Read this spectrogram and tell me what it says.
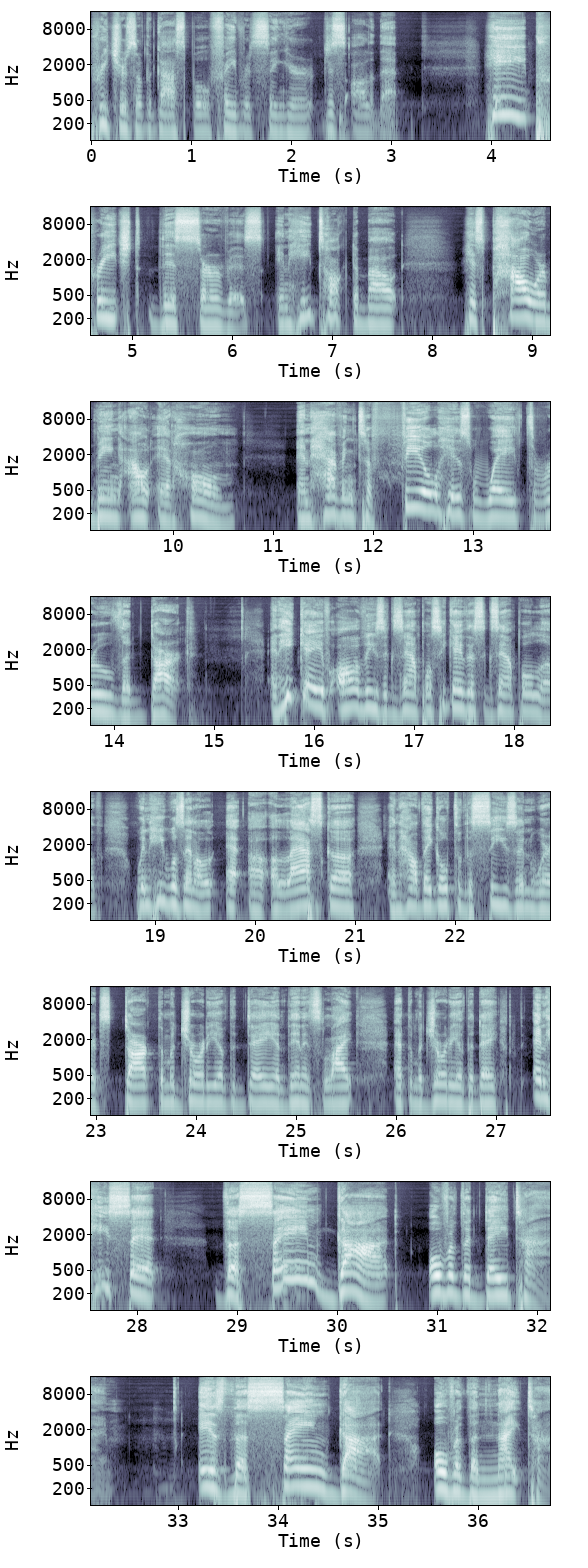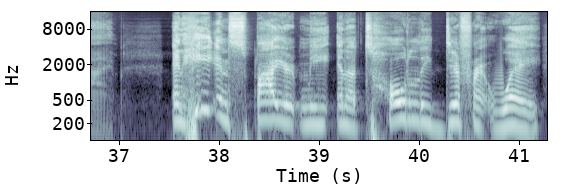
preachers of the gospel, favorite singer, just all of that. He preached this service and he talked about his power being out at home and having to feel his way through the dark. And he gave all these examples. He gave this example of when he was in at, uh, Alaska and how they go through the season where it's dark the majority of the day and then it's light at the majority of the day. And he said, the same God over the daytime is the same God over the nighttime. And he inspired me in a totally different way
